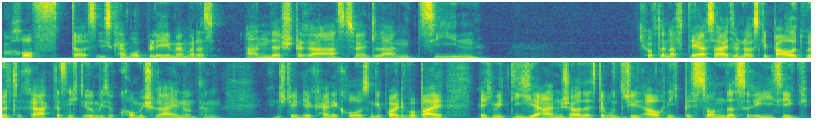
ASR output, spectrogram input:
hofft, das ist kein Problem, wenn wir das an der Straße so entlang ziehen. Ich hoffe dann auf der Seite, wenn da was gebaut wird, ragt das nicht irgendwie so komisch rein und dann entstehen hier keine großen Gebäude. Wobei, wenn ich mir die hier anschaue, da ist der Unterschied auch nicht besonders riesig,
